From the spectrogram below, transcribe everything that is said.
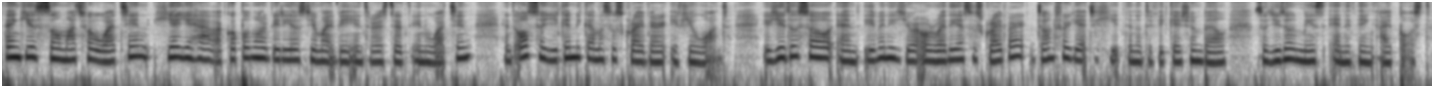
Thank you so much for watching. Here you have a couple more videos you might be interested in watching and also you can become a subscriber if you want. If you do so and even if you're already a subscriber, don't forget to hit the notification bell so you don't miss anything I post.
